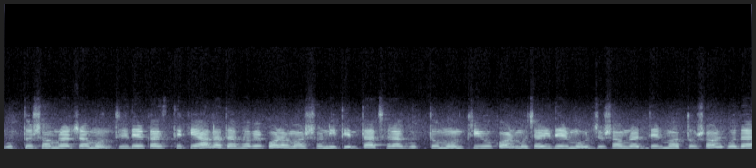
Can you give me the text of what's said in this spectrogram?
গুপ্ত সম্রাটরা মন্ত্রীদের কাছ থেকে আলাদাভাবে পরামর্শ নিতেন। তাছাড়া গুপ্ত মন্ত্রী ও কর্মচারীদের মৌর্য সম্রাটদের মতো সর্বদা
